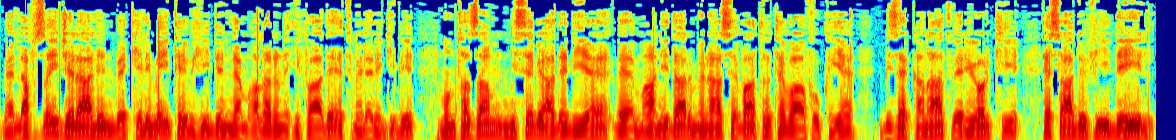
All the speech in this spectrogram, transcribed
ve lafzayı celalin ve kelime-i tevhidin lemalarını ifade etmeleri gibi muntazam nisebi adediye ve manidar münasebatı tevafukiye bize kanaat veriyor ki tesadüfi değil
